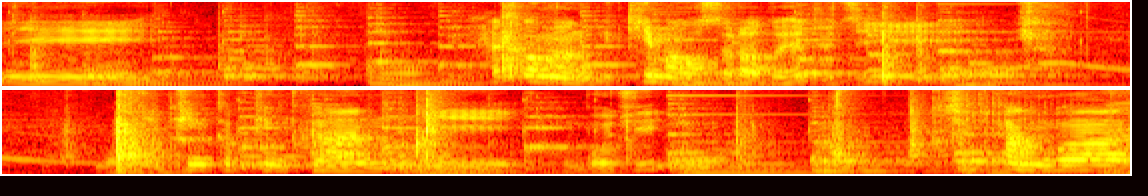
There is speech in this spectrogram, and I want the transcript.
이 할 거면 미키 마우스라도 해주지. 이 핑크 핑크한 이 뭐지? 시판과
